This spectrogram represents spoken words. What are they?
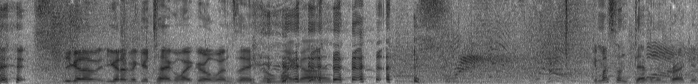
you gotta you gotta make your tag White Girl Wednesday. Oh my god. Get my son Devin in bracket.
